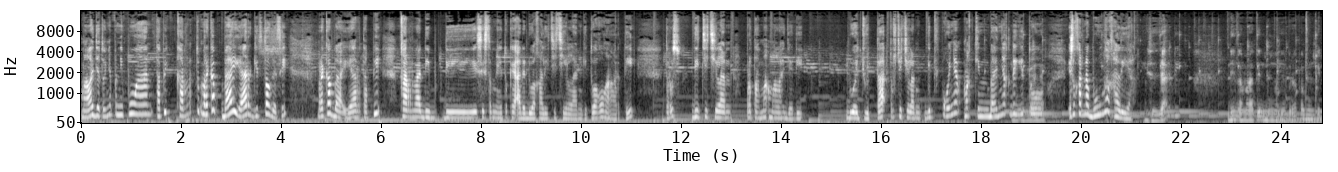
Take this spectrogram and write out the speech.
malah jatuhnya penipuan. Tapi karena tuh mereka bayar gitu tau gak sih mereka bayar tapi karena di di sistemnya itu kayak ada dua kali cicilan gitu aku nggak ngerti. Terus di cicilan pertama malah jadi 2 juta terus cicilan gitu pokoknya makin banyak deh gitu. itu karena bunga kali ya? Bisa jadi. Dia nggak merhatiin bunganya berapa mungkin.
